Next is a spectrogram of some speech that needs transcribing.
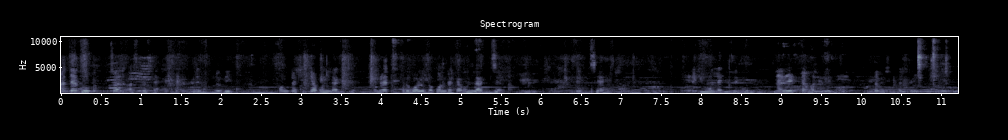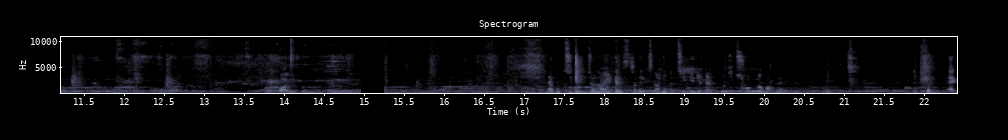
আর দেখো, চল, আস্তে আস্তে ড্রেসগুলো দেখি, কোনটা কি কেমন লাগছে? তোমরা এক করে বলো তো, কোনটা কেমন লাগছে? দেখছে এটা কি ভালো লাগছে? না রেডটা ভালো লাগছে। কোনটা বেশি ভালো লাগছে? দেখো চিকির জন্য এই ড্রেসটা দেখছিলাম কিন্তু চিকির এটা একটু ছোট হবে। এক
